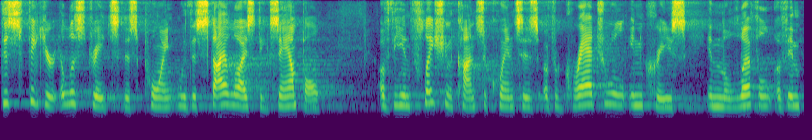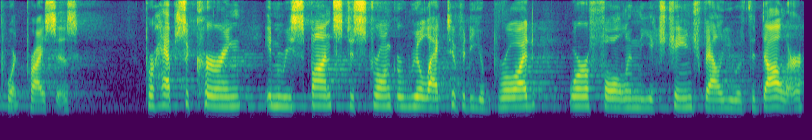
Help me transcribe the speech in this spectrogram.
This figure illustrates this point with a stylized example of the inflation consequences of a gradual increase in the level of import prices, perhaps occurring in response to stronger real activity abroad or a fall in the exchange value of the dollar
